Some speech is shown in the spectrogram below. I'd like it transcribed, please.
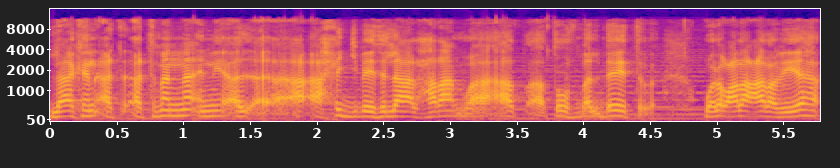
لكن أت- أتمنى أني أحج بيت الله الحرام وأطوف بالبيت ولو على عربية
